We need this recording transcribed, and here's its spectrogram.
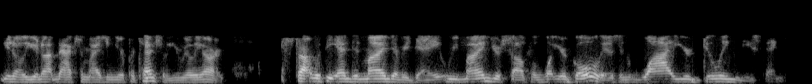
you know, you're not maximizing your potential. You really aren't. start with the end in mind every day. Remind yourself of what your goal is and why you're doing these things.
